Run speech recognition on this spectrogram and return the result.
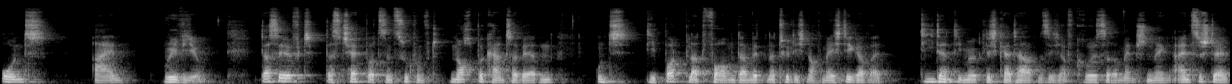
und ein Review. Das hilft, dass Chatbots in Zukunft noch bekannter werden und die Bot-Plattform damit natürlich noch mächtiger, weil die dann die Möglichkeit haben, sich auf größere Menschenmengen einzustellen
